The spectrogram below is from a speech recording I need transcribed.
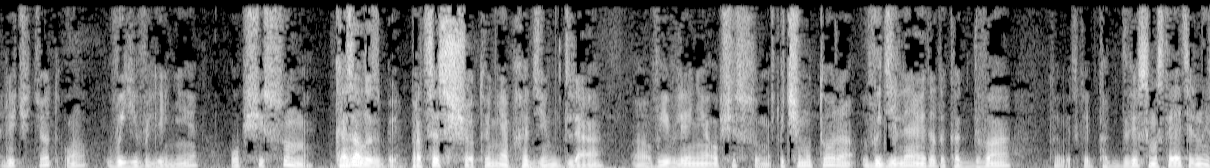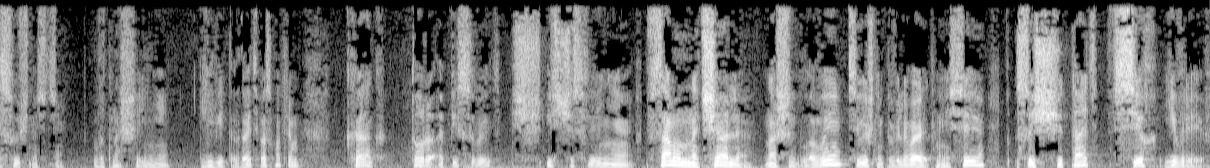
речь идет о выявлении общей суммы. Казалось бы, процесс счета необходим для а, выявления общей суммы. Почему Тора выделяет это как, два, как, сказать, как две самостоятельные сущности в отношении левитов? Давайте посмотрим, как Тора описывает исчисление. В самом начале нашей главы Всевышний повелевает Моисею сосчитать всех евреев.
